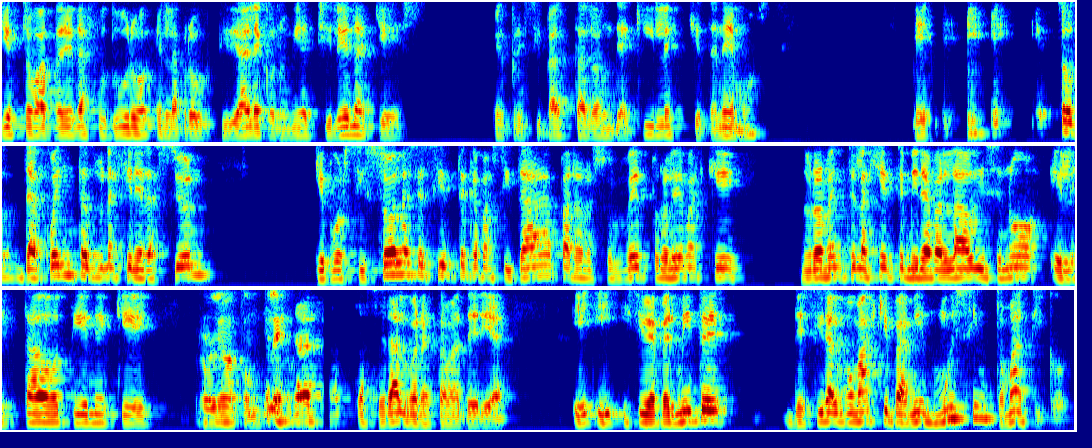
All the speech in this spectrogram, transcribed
que esto va a tener a futuro en la productividad de la economía chilena, que es el principal talón de Aquiles que tenemos, eh, eh, eh, esto da cuenta de una generación que por sí sola se siente capacitada para resolver problemas que normalmente la gente mira para el lado y dice, no, el Estado tiene que, Problemas complejos. que hacer algo en esta materia. Y, y, y si me permite decir algo más que para mí es muy sintomático,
